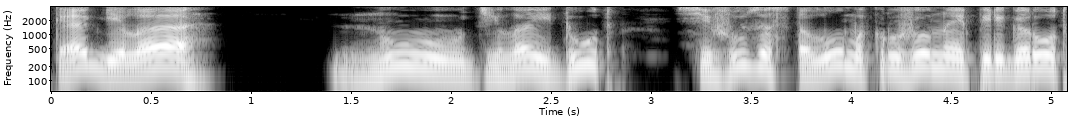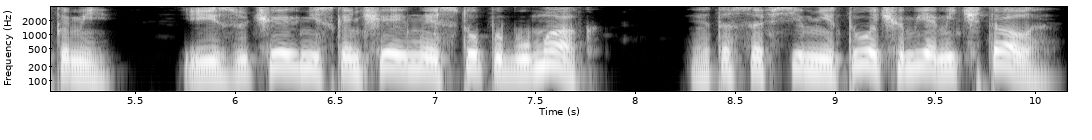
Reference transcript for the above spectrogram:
«Как дела?» «Ну, дела идут. Сижу за столом, окруженная перегородками, и изучаю нескончаемые стопы бумаг. Это совсем не то, о чем я мечтала.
